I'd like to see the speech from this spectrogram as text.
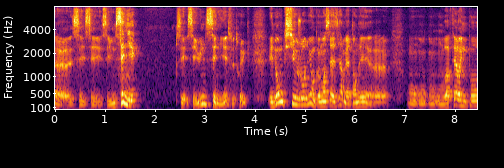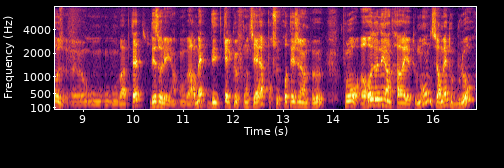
euh, c'est une saignée. C'est une saignée, ce truc. Et donc, si aujourd'hui on commençait à se dire, mais attendez, euh, on, va faire une pause, euh, on, va peut-être, désolé, hein, on va remettre quelques frontières pour se protéger un peu, pour redonner un travail à tout le monde, se remettre au boulot.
